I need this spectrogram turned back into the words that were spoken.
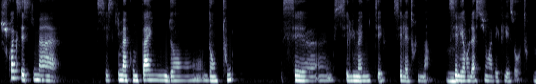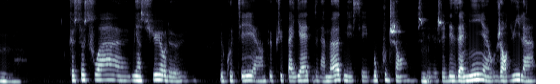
Je crois que c'est ce qui m'a c'est ce qui m'accompagne dans, dans tout. C'est c'est l'humanité, c'est l'être humain c'est mmh. les relations avec les autres. Mmh. Que ce soit, euh, bien sûr, le, le, côté un peu plus paillette de la mode, mais c'est beaucoup de gens. J'ai mmh. des amis, euh, aujourd'hui, la,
